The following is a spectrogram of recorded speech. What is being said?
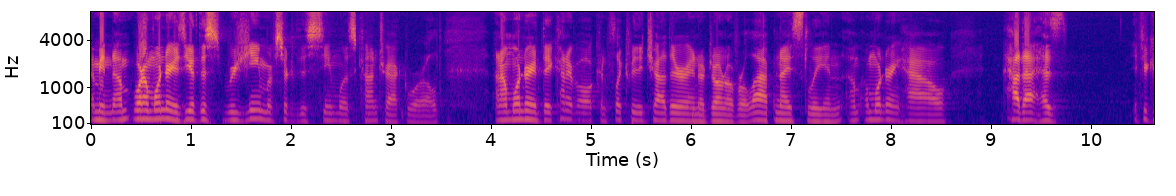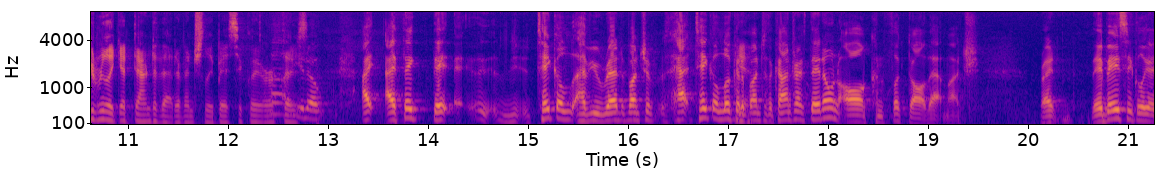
I mean, what I'm wondering is you have this regime of sort of this seamless contract world, and I'm wondering if they kind of all conflict with each other and don't overlap nicely, and I'm, I'm wondering how, how that has if you could really get down to that eventually, basically, or if there's... You know, I, I think they, uh, take a, have you read a bunch of, ha, take a look at yeah. a bunch of the contracts. They don't all conflict all that much, right? They basically,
